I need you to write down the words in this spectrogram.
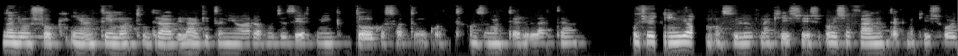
nagyon sok ilyen téma tud rávilágítani arra, hogy azért még dolgozhatunk ott azon a területen. Úgyhogy én javaslom a szülőknek is, és, és a felnőtteknek is, hogy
